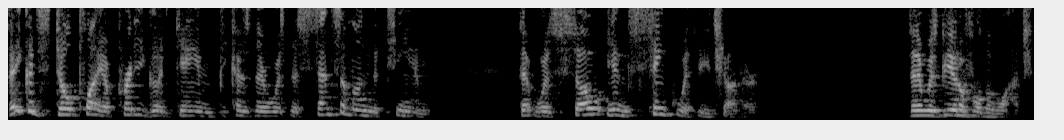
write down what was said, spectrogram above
they could still play a pretty good game because there was this sense among the team that was so in sync with each other that it was beautiful to watch.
